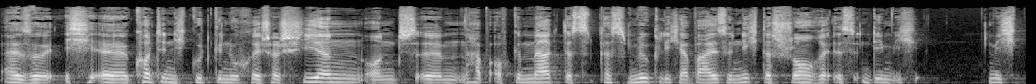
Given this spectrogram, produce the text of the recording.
Also ich äh, konnte nicht gut genug recherchieren und ähm, habe auch gemerkt, dass das möglicherweise nicht das Genre ist, in dem ich mich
